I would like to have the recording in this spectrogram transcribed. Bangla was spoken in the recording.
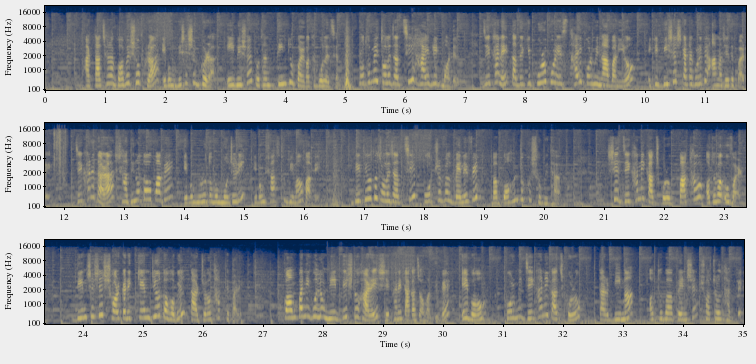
আর তাছাড়া গবেষকরা এবং বিশেষজ্ঞরা এই বিষয়ে প্রধান তিনটি উপায়ের কথা বলেছেন। প্রথমেই চলে যাচ্ছি হাইব্রিড মডেল, যেখানে তাদেরকে পুরোপুরি স্থায়ী কর্মী না বানিয়েও একটি বিশেষ ক্যাটাগরিতে আনা যেতে পারে, যেখানে তারা স্বাধীনতাও পাবে এবং ন্যূনতম মজুরি এবং স্বাস্থ্য বীমাও পাবে। দ্বিতীয়ত চলে যাচ্ছি পোর্টেবল বেনিফিট বা বহনযোগ্য সুবিধা, সে যেখানেই কাজ করুক, পাঠাও অথবা উবার। দিন শেষে সরকারি কেন্দ্রীয় তহবিল তার জন্য থাকতে পারে। কোম্পানিগুলো নির্দিষ্ট হারে সেখানে টাকা জমা দিবে এবং কর্মী যেখানে কাজ করুক, তার বীমা অথবা পেনশন সচল থাকবে।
